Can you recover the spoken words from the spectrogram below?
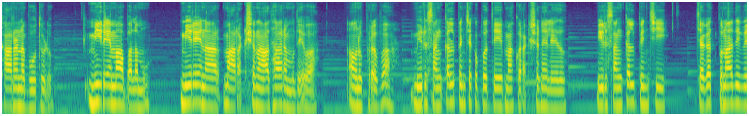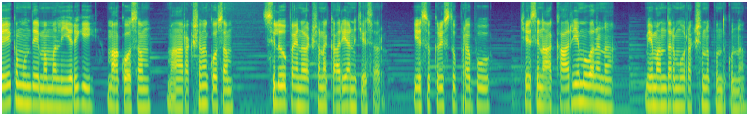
కారణభూతుడు. మీరే మా బలము. మీరే నా మా రక్షణ ఆధారము దేవా. అవును ప్రభా మీరు సంకల్పించకపోతే మాకు రక్షణే లేదు. మీరు సంకల్పించి జగత్ పునాది వేయకముందే మమ్మల్ని ఎరిగి మా కోసం మా రక్షణ కోసం సిలువుపైన రక్షణ కార్యాన్ని చేశారు. యేసుక్రీస్తు ప్రభు చేసిన ఆ కార్యము వలన మేమందరము రక్షణ పొందుకున్నాం.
